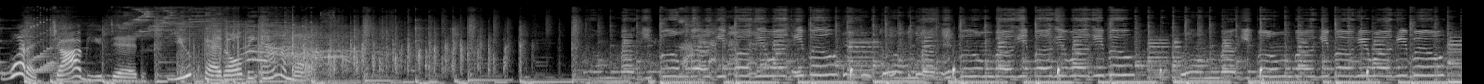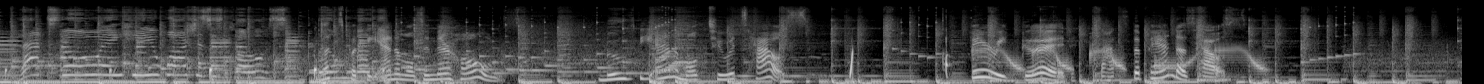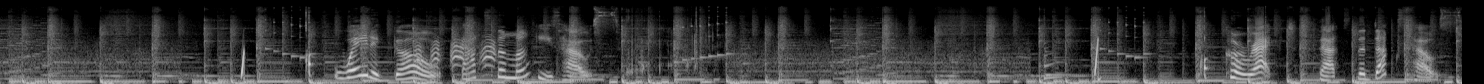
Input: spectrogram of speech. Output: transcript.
What a job you did. You fed all the animals. Put the animals in their homes. Move the animal to its house. Very good. That's the panda's house. Way to go! That's the monkey's house. Correct. That's the duck's house.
